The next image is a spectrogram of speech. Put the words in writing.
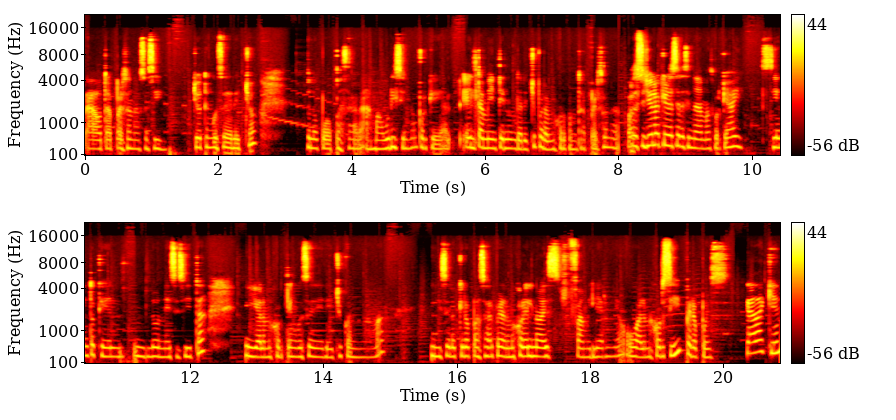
a otra persona, o sea, si yo tengo ese derecho, se lo puedo pasar a Mauricio, ¿no? Porque él también tiene un derecho, pero a lo mejor con otra persona. O sea, si yo lo quiero hacer así nada más porque, ay, siento que él lo necesita y yo a lo mejor tengo ese derecho con mi mamá, y se lo quiero pasar, pero a lo mejor él no es familiar mío, o a lo mejor sí, pero pues cada quien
